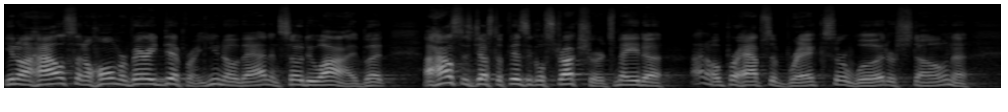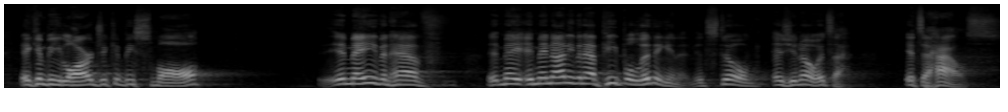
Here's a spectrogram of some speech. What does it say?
You know, a house and a home are very different. You know that, and so do I. But a house is just a physical structure. It's made, of, I don't know, perhaps of bricks or wood or stone. Uh, it can be large, it can be small. It may even have, it may, it may not even have people living in it. It's still, as you know, it's a, it's a house.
